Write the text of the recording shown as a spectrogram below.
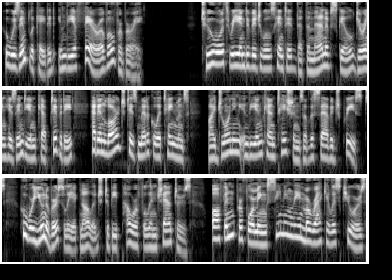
who was implicated in the affair of Overbury. Two or three individuals hinted that the man of skill during his Indian captivity had enlarged his medical attainments by joining in the incantations of the savage priests, who were universally acknowledged to be powerful enchanters, often performing seemingly miraculous cures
